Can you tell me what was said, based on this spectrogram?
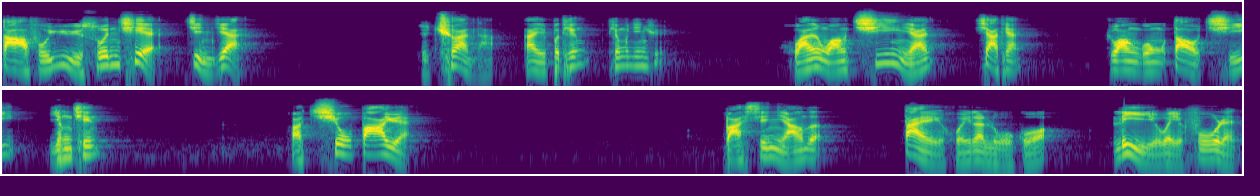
大夫玉孙妾进谏，就劝他，哎，不听，听不进去。桓王七年夏天，庄公到齐迎亲，啊，秋八月。把新娘子带回了鲁国，立为夫人，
